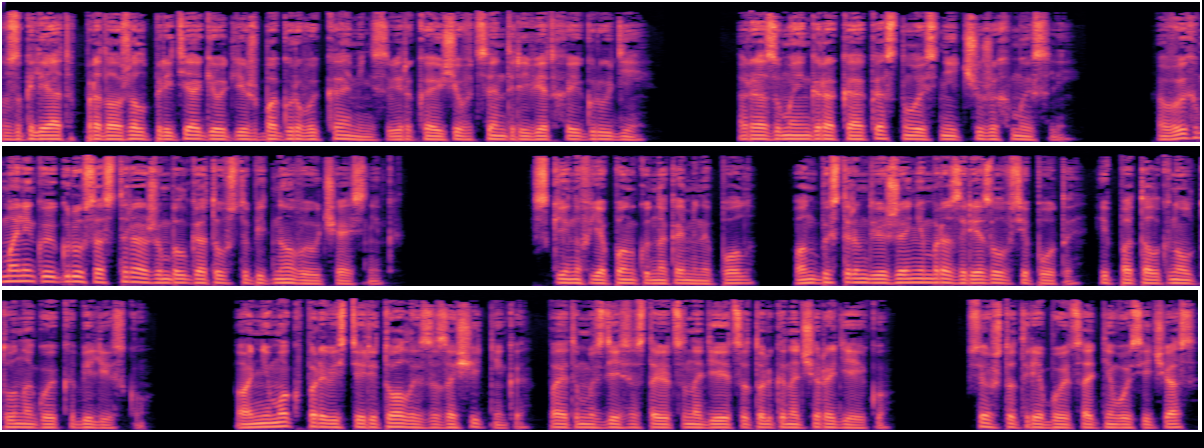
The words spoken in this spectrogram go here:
Взгляд продолжал притягивать лишь багровый камень, сверкающий в центре ветхой груди. Разума игрока коснулась нить чужих мыслей. В их маленькую игру со стражем был готов вступить новый участник. Скинув японку на каменный пол, он быстрым движением разрезал все путы и подтолкнул ту ногой к обелиску. Он не мог провести ритуал из-за защитника, поэтому здесь остается надеяться только на чародейку. Все, что требуется от него сейчас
